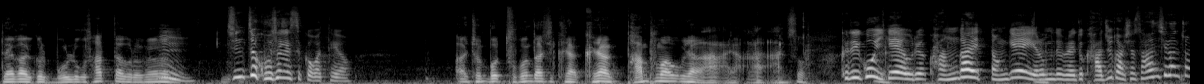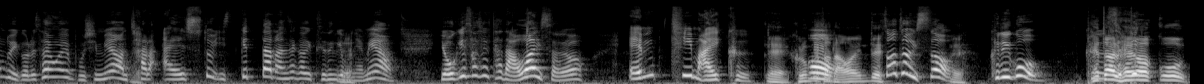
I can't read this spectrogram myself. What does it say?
내가 이걸 모르고 샀다 그러면 음. 진짜 고생했을 것 같아요. 아 전 뭐 두 번 다시 그냥 그냥 반품하고 그냥 아, 아, 아, 안 써. 그리고 네. 이게 우리가 관가했던 게 여러분들 그래도 가져가셔서 한 시간 정도 이거를 사용해 보시면 잘 알 수도 있겠다라는 생각이 드는 게 네. 뭐냐면 여기 사실 다 나와 있어요. MT 마이크 네 그런 거다 어. 나와 있는데 써져 있어. 네. 그리고 그 페달 스피- 해갖고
